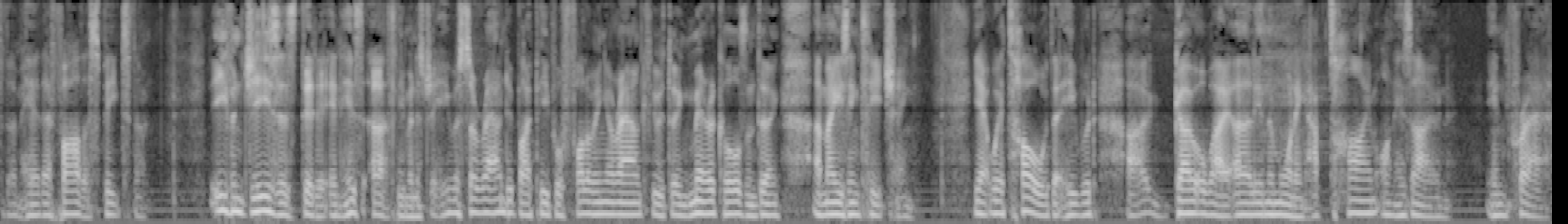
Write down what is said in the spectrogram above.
to them, hear their Father speak to them. Even Jesus did it in his earthly ministry. He was surrounded by people following around because he was doing miracles and doing amazing teaching. Yet we're told that he would uh, go away early in the morning, have time on his own in prayer,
